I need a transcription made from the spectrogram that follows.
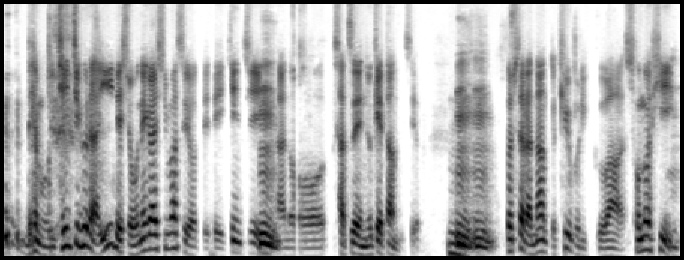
でも一日ぐらいいいでしょ、お願いしますよって言って、一日、うんあの、撮影抜けたんですよ。ううん。うん。そしたらなんとキューブリックはその日うん、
